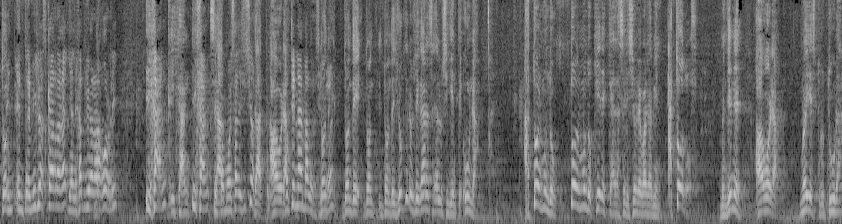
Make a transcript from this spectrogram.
todo- en- entre Emilio Azcárraga y Alejandro Aragorri y Hank, y Hank, y Hank se tomó esa decisión. ahora, no tiene nada de malo decirlo. donde, ¿eh? donde, donde, donde yo quiero llegar es a lo siguiente. Una, a todo el mundo, todo el mundo quiere que a la selección le vaya bien. A todos. ¿Me entiendes? Ahora, no hay estructura,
